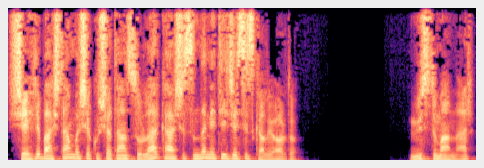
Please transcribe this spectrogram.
şehri baştan başa kuşatan surlar karşısında neticesiz kalıyordu. Müslümanlar,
